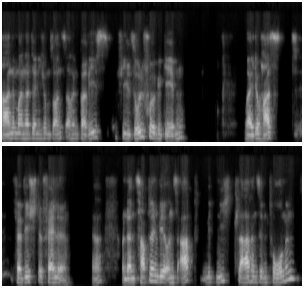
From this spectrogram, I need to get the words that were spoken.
Hahnemann hat ja nicht umsonst auch in Paris viel Sulfur gegeben, weil du hast verwischte Fälle. Ja? Und dann zappeln wir uns ab mit nicht klaren Symptomen,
